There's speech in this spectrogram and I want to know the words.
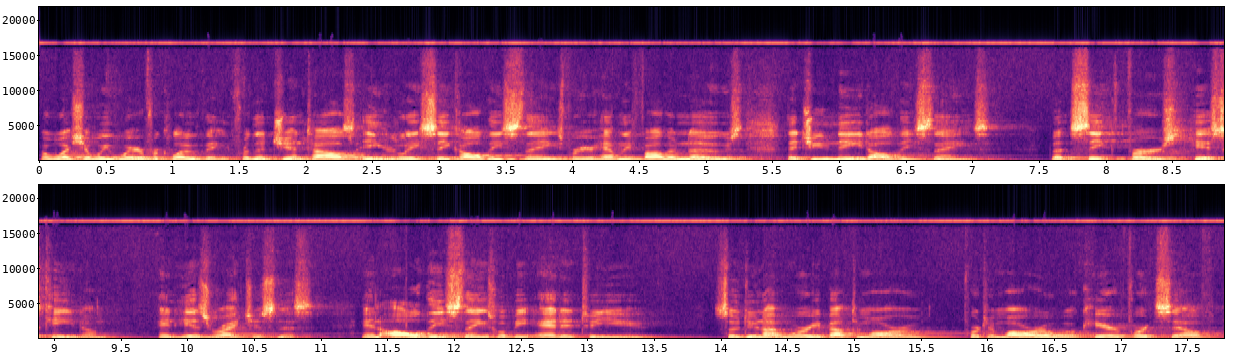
Or what shall we wear for clothing? For the Gentiles eagerly seek all these things, for your heavenly Father knows that you need all these things. But seek first his kingdom and his righteousness, and all these things will be added to you. So do not worry about tomorrow, for tomorrow will care for itself.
